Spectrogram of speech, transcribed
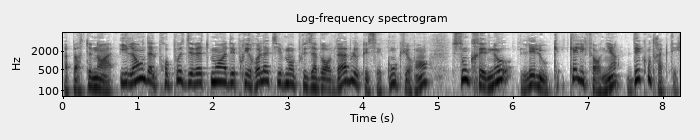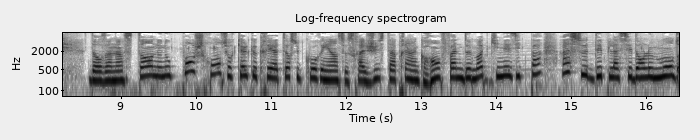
Appartenant à Eland, elle propose des vêtements à des prix relativement plus abordables que ses concurrents. Son créneau, les looks californiens décontractés. Dans un instant, nous nous pencherons sur quelques créateurs sud-coréens. Ce sera juste après un grand fan de mode qui n'hésite pas à se déplacer dans le monde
